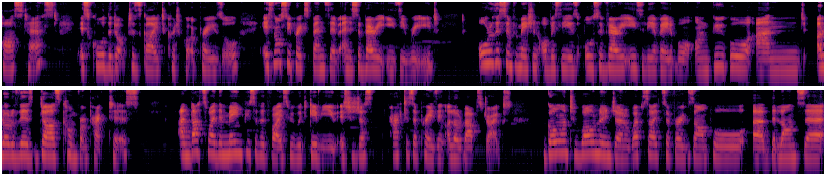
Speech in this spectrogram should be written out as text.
PasTest. It's called The Doctor's Guide to Critical Appraisal. It's not super expensive and it's a very easy read. All of this information obviously is also very easily available on Google, and a lot of this does come from practice. And that's why the main piece of advice we would give you is to just practice appraising a lot of abstracts. Go on to well known journal websites, so for example, uh, The Lancet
